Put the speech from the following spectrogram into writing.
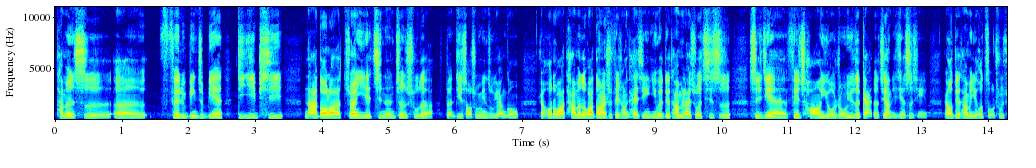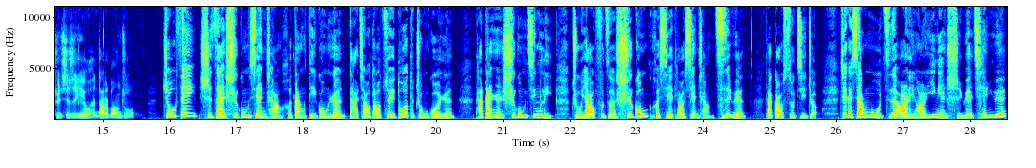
他们是呃菲律宾这边第一批。”拿到了专业技能证书的本地少数民族员工，然后的话，他们的话当然是非常开心，因为对他们来说，其实是一件非常有荣誉的感的这样的一件事情，然后对他们以后走出去，其实也有很大的帮助。周飞是在施工现场和当地工人打交道最多的中国人，他担任施工经理，主要负责施工和协调现场资源。他告诉记者，这个项目自2021年十月签约，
